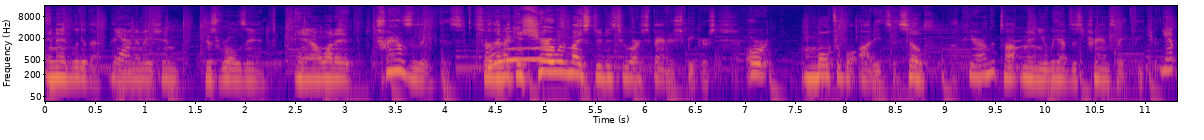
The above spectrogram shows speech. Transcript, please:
And then look at that, the Yeah. animation just rolls in. And I want to translate this so that I can share with my students who are Spanish speakers or multiple audiences. So up here on the top menu, we have this translate feature. Yep.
